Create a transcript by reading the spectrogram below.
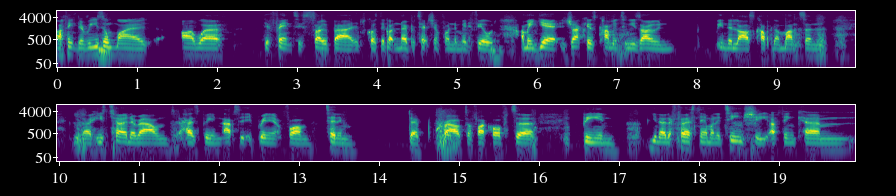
I think the reason why our defense is so bad because they've got no protection from the midfield. I mean, yeah, Jack has come into his own in the last couple of months, and you know his turnaround has been absolutely brilliant. From telling the crowd to fuck off to being, you know, the first name on the team sheet. I think um,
